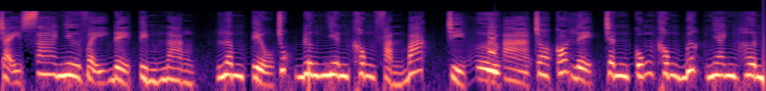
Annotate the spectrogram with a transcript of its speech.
chạy xa như vậy để tìm nàng, Lâm Tiểu Trúc đương nhiên không phản bác, chỉ ừ à cho có lệ chân cũng không bước nhanh hơn.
